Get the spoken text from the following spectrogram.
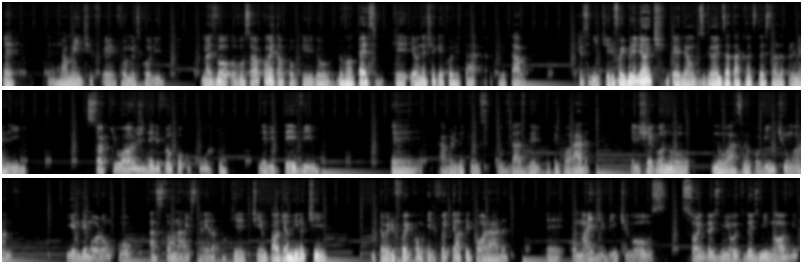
É, é realmente é, foi o meu escolhido. Mas vou, eu vou só comentar um pouco do, do Van Persie, que eu nem cheguei a cogitar, cogitava. Que é o seguinte, ele foi brilhante, ele é um dos grandes atacantes da história da Premier League. Só que o auge dele foi um pouco curto. Ele teve, é, abrindo aqui os, os, dados dele por temporada, ele chegou no, no Arsenal com 21 anos e ele demorou um pouco a se tornar a estrela, porque tinha um tal de Henry no time. Então ele foi, ele foi ter uma temporada é, com mais de 20 gols só em 2008 e 2009.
